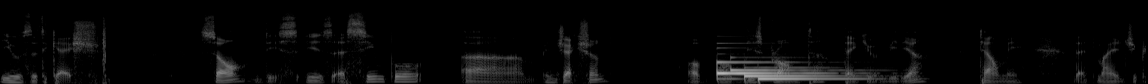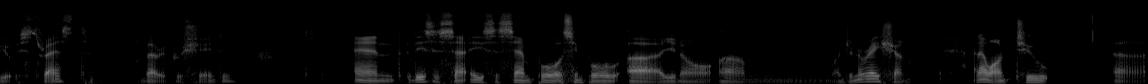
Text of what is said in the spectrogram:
use the cache. So this is a simple um, injection of, of, this prompt. Thank you NVIDIA. Tell me that my GPU is stressed. Very appreciated. And this is a, is a simple uh, you know um, generation. And I want to uh,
